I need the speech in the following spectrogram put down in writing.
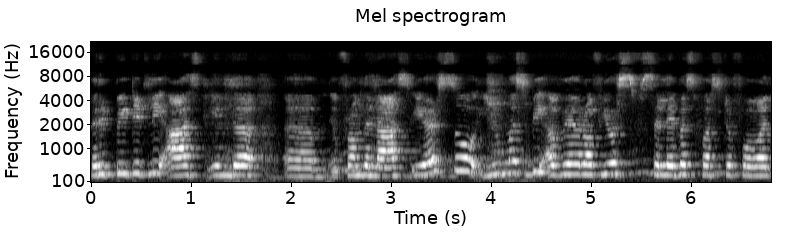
repeatedly asked in the um, from the last year. So you must be aware of your syllabus first of all.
